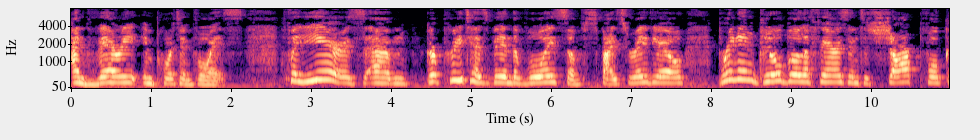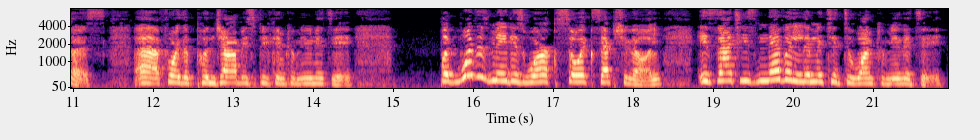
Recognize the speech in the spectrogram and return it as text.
and very important voice. For years, um, Gurpreet has been the voice of Spice Radio, bringing global affairs into sharp focus uh, for the Punjabi speaking community. But what has made his work so exceptional is that he's never limited to one community.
